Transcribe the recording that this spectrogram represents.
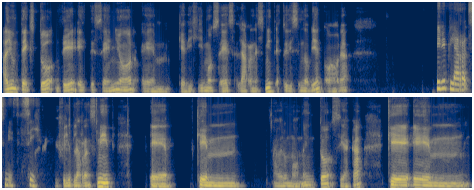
hay un texto de este señor em, que dijimos es Larran Smith, ¿estoy diciendo bien o ahora? Philip Larran Smith, sí. Philip Larran Smith, eh, que, em, a ver un momento, sí, acá, que em,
